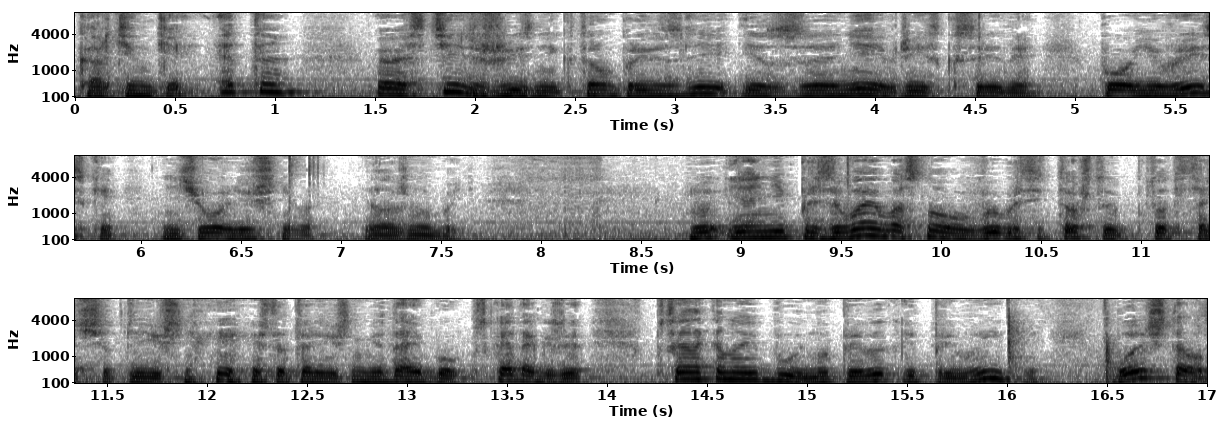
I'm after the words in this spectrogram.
Картинки – это э, стиль жизни, который мы привезли из нееврейской среды. По-еврейски ничего лишнего не должно быть. Ну, я не призываю вас снова выбросить то, что кто-то сочтет лишнее, что-то лишнее, не дай Бог. Пускай так же, пускай так оно и будет. Мы привыкли, привыкли. Больше того,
